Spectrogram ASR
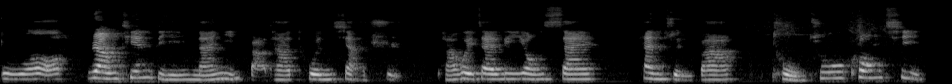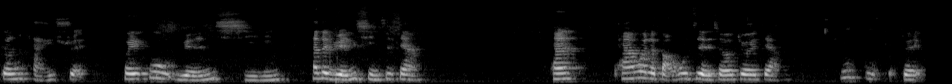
毒哦，让天敌难以把它吞下去。它会再利用鳃和嘴巴吐出空气跟海水，恢复原形。它的原型是这样，它。它为了保护自己的时候，就会这样。对，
